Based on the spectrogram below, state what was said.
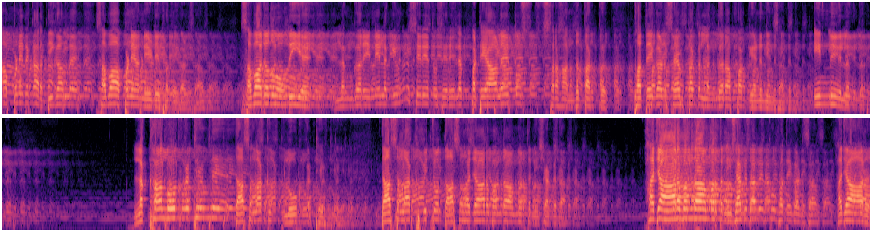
ਆਪਣੇ ਤੇ ਘਰ ਦੀ ਗੱਲ ਹੈ। ਸਭਾ ਆਪਣੇ ਆ ਨੇੜੇ ਫਤਿਹਗੜ੍ਹ ਸਾਹਿਬ। ਸਭਾ ਜਦੋਂ ਆਉਂਦੀ ਹੈ ਲੰਗਰ ਇੰਨੇ ਲੱਗੇ ਹੁੰਦੇ ਨੇ ਸਿਰੇ ਤੋਂ ਸਿਰੇ ਲੈ ਪਟਿਆਲੇ ਤੋਂ ਸਰਹੰਦ ਤੱਕ ਫਤਿਹਗੜ੍ਹ ਸਾਹਿਬ ਤੱਕ ਲੰਗਰ ਆਪਾਂ ਗਿਣ ਨਹੀਂ ਸਕਦੇ। ਇੰਨੇ ਲੰਗਰ। ਲੱਖਾਂ ਲੋਕ ਇਕੱਠੇ ਹੁੰਦੇ ਆ 10 ਲੱਖ ਲੋਕ ਇਕੱਠੇ ਹੁੰਦੇ ਆ। 10 ਲੱਖ ਵਿੱਚੋਂ 10000 ਬੰਦਾ ਅੰਮ੍ਰਿਤ ਨਹੀਂ ਛਕਦਾ। ਹਜ਼ਾਰ ਬੰਦਾ ਅੰਮ੍ਰਿਤ ਨਹੀਂ ਛਕਦਾ, ਵੇਖੋ ਫਤਿਹਗੜ੍ਹ ਸਾਹਿਬ। ਹਜ਼ਾਰ।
